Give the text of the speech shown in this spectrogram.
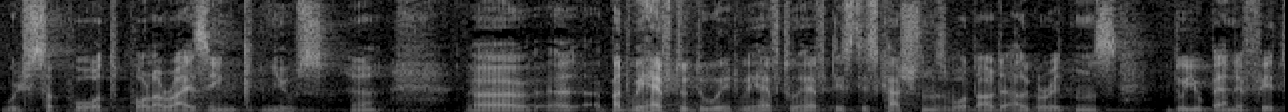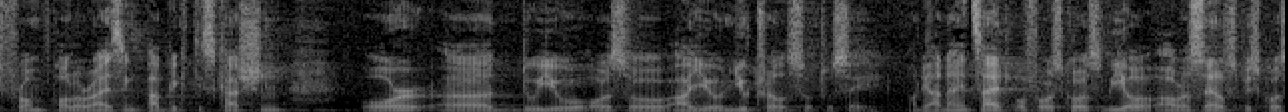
which support polarizing news. Yeah? Uh, uh, but we have to do it. We have to have these discussions. What are the algorithms? Do you benefit from polarizing public discussion, or uh, do you also are you neutral, so to say? On the other hand side, of course, we ourselves, because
